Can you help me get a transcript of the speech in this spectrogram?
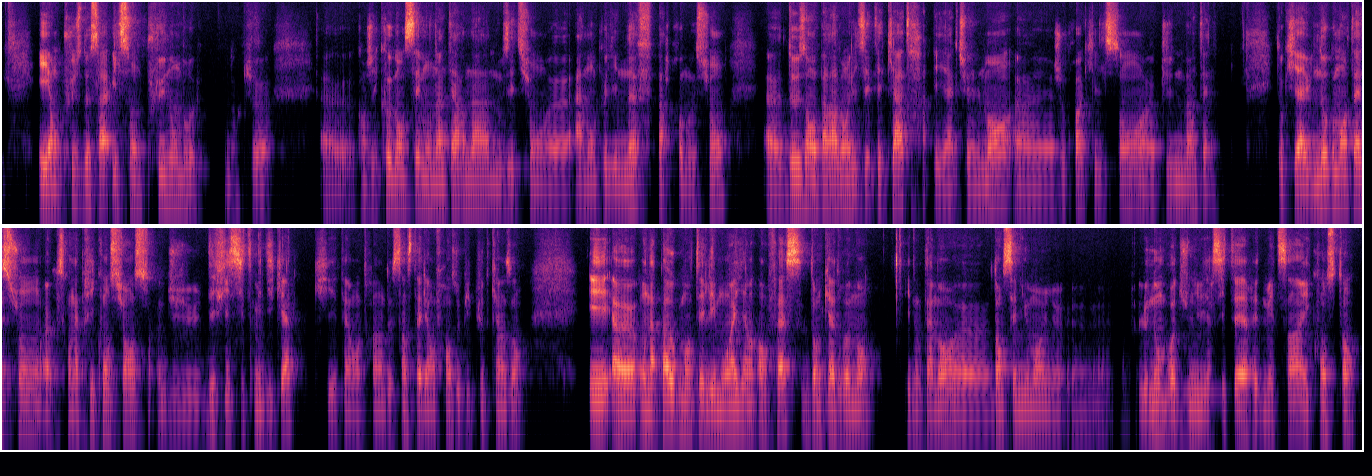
et en plus de ça, ils sont plus nombreux. Donc, euh, quand j'ai commencé mon internat, nous étions à Montpellier 9 par promotion. deux ans auparavant, ils étaient quatre et actuellement, je crois qu'ils sont plus d'une vingtaine. Donc, il y a une augmentation, euh, parce qu'on a pris conscience du déficit médical qui était en train de s'installer en France depuis plus de 15 ans. Et euh, on n'a pas augmenté les moyens en face d'encadrement, et notamment euh, d'enseignement. le nombre d'universitaires et de médecins est constant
